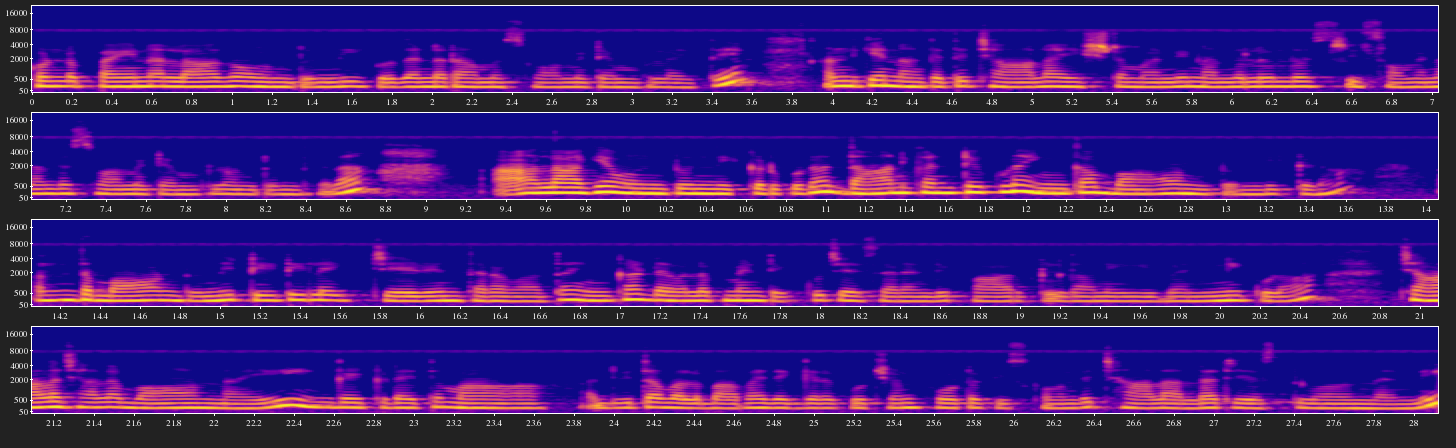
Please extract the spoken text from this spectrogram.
కొండ పైన లాగా ఉంటుంది కోదండరామస్వామి టెంపుల్ అయితే. అందుకే నాకైతే చాలా ఇష్టం అండి నందలూరులో శ్రీ స్వామినాథ స్వామి టెంపుల్ ఉంటుంది కదా. అలాగే ఉంటుంది. ఇక్కడ కూడా దానికంటే కూడా ఇంకా బాగుంటుంది ఇక్కడ. అంత బాగుంటుంది. టీటీ లైక్ చేరిన తర్వాత ఇంకా డెవలప్మెంట్ ఎక్కువ చేశారండి. పార్కులు కానీ ఇవన్నీ కూడా చాలా చాలా బాగున్నాయి. ఇంకా ఇక్కడైతే మా అద్విత వాళ్ళ బాబాయ్ దగ్గర కూర్చొని ఫోటో తీసుకోమంటే చాలా అల్లరి చేస్తూ ఉందండి.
